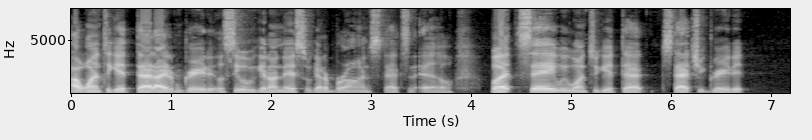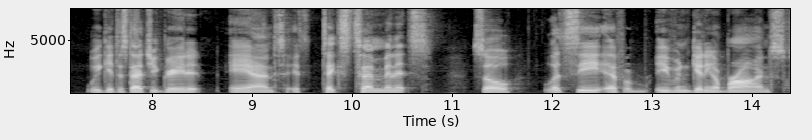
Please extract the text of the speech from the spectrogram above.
I wanted to get that item graded. Let's see what we get on this. We got a bronze. That's an L. But say we want to get that statue graded. We get the statue graded and it takes 10 minutes. So let's see if a, even getting a bronze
